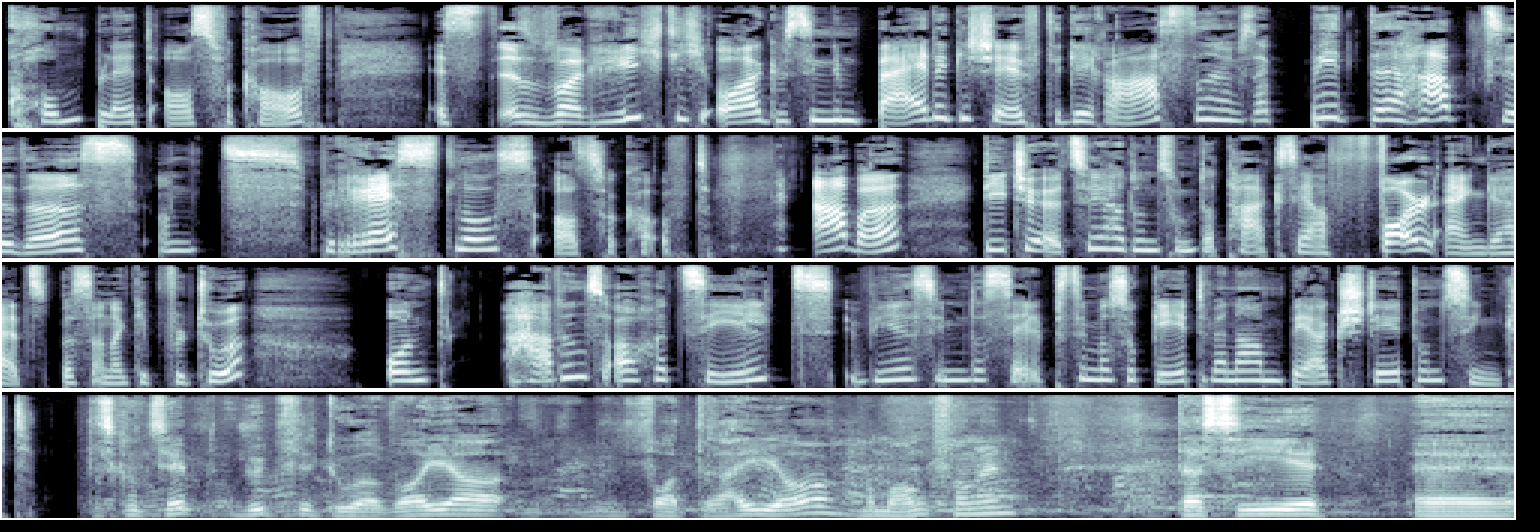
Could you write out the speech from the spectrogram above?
komplett ausverkauft. Es, es war richtig arg. Wir sind in beide Geschäfte gerast und haben gesagt, bitte habt ihr das? Und restlos ausverkauft. Aber DJ Ötzi hat uns untertags ja voll eingeheizt bei seiner Gipfeltour und hat uns auch erzählt, wie es ihm das selbst immer so geht, wenn er am Berg steht und singt. Das Konzept Gipfeltour war ja vor drei Jahren, haben wir angefangen, dass sie äh, äh,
